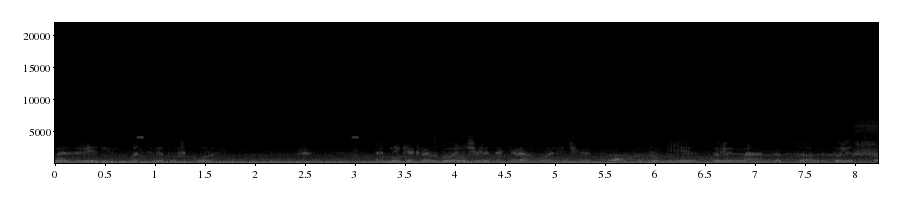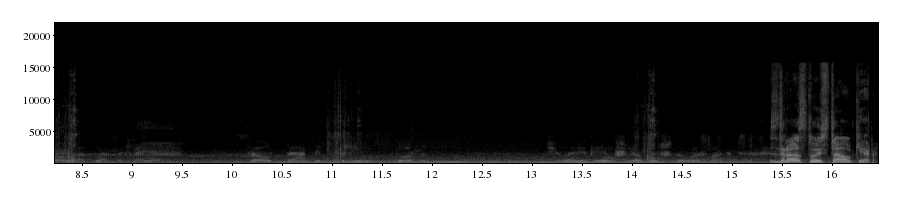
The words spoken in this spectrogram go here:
точно звери по цвету шкуры. Одни как разбойничали, так и разбойничают. Другие то ли нас от зоны, то ли соло от нас охраняют. Солдаты, блин, тоже. Человека им шлепнут, что высморкаться. Здравствуй, сталкер.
